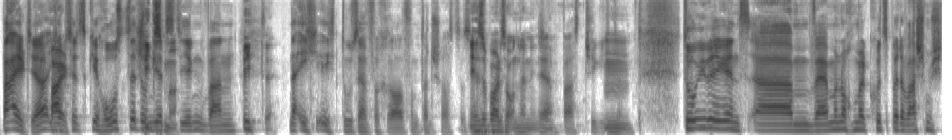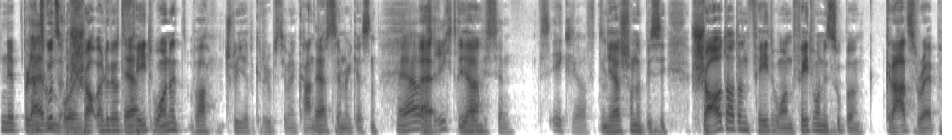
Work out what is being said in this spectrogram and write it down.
Bald, ja. Ich habe Bald. es jetzt gehostet Schick's und jetzt mir. irgendwann. Bitte. Na, ich, ich tue es einfach rauf und dann schaust du es. Ja, sobald es online ist. Ja, Ja. passt, schick ich dann. Du, übrigens, ähm, weil wir noch mal kurz bei der Waschmaschine Ganz bleiben kurz, wollen. schau, weil du gerade Ja. Fate One, wow, Entschuldigung, ich habe gerübst, ich habe eine Kantossemmel gegessen. Ja, aber es Äh, riecht ja. ein bisschen. Das ist ekelhaft. Ja, schon ein bisschen. Shoutout an Fate One. Fate One ist super. Graz Rap.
